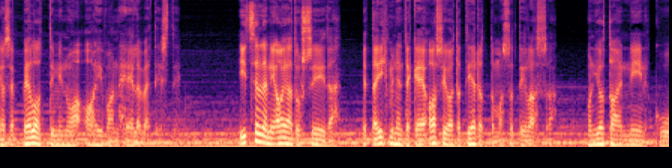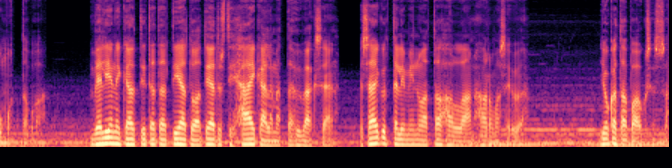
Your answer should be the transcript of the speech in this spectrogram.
ja se pelotti minua aivan helvetisti. Itselleni ajatus siitä, että ihminen tekee asioita tiedottomassa tilassa, on jotain niin kuumottavaa. Veljeni käytti tätä tietoa tietysti häikäilemättä hyväkseen ja säikytteli minua tahallaan harva se yö. Joka tapauksessa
